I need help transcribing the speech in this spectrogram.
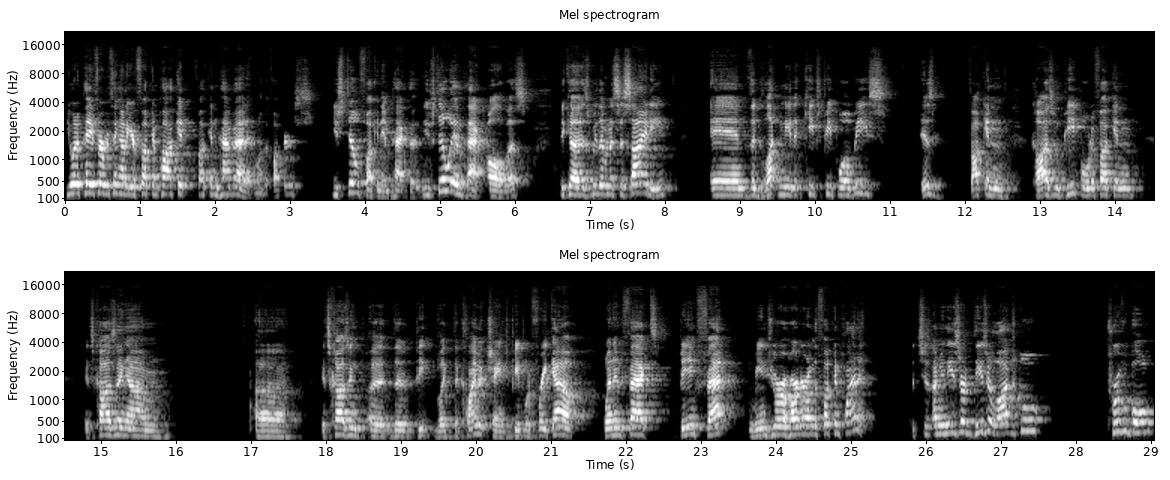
You want to pay for everything out of your fucking pocket? Fucking have at it, motherfuckers. You still fucking impact the, you still impact all of us because we live in a society and the gluttony that keeps people obese is fucking causing people to fucking it's causing um uh it's causing uh, the like the climate change people to freak out when in fact being fat means you are harder on the fucking planet. It's just i mean these are these are logical provable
